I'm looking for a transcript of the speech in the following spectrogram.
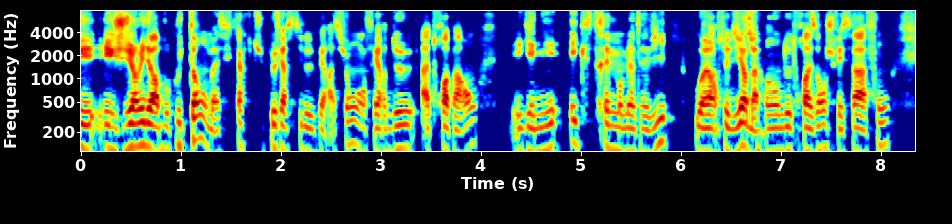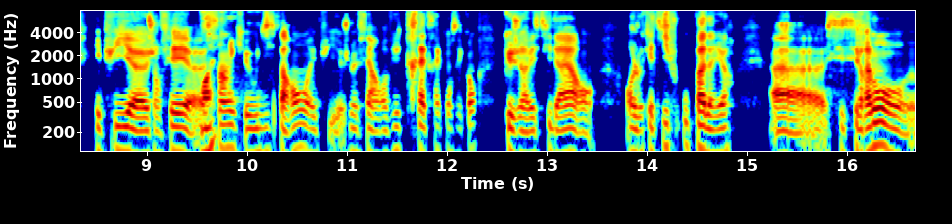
et j'ai envie d'avoir beaucoup de temps, bah, c'est clair que tu peux faire ce type d'opération, en faire deux à trois par an et gagner extrêmement bien ta vie. Ou alors te dire, bah, pendant 2-3 ans, je fais ça à fond, et puis j'en fais 5 ou 10 par an, et puis je me fais un revenu très très conséquent que j'ai investi derrière en, locatif ou pas d'ailleurs. c'est vraiment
